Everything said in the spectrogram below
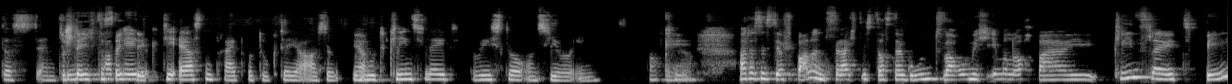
das ähm, Verstehe ich das richtig? Die ersten drei Produkte, ja. Also ja. Root Clean Slate, Restore und Zero In. Okay. Ja. Ah, das ist ja spannend. Vielleicht ist das der Grund, warum ich immer noch bei Clean Slate bin.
